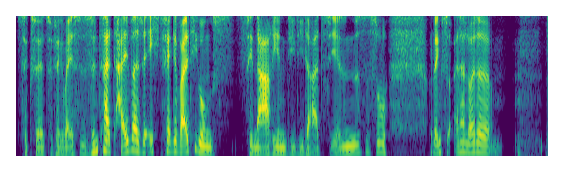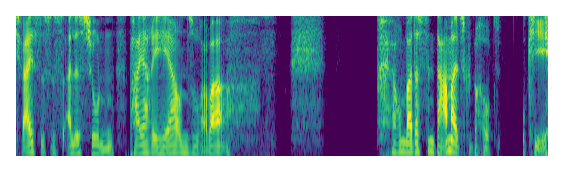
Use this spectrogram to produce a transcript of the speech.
sexuell zu vergewaltigen. Es sind halt teilweise echt Vergewaltigungsszenarien, die die da erzählen. Das ist so, du denkst so, alter Leute, ich weiß, das ist alles schon ein paar Jahre her und so, aber warum war das denn damals überhaupt okay?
